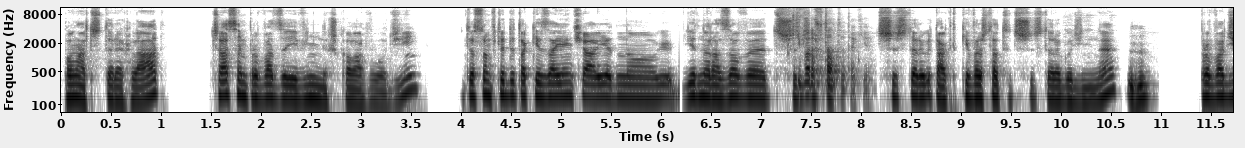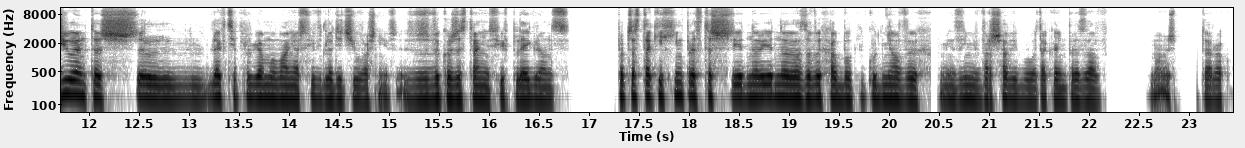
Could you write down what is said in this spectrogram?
ponad 4 lat. Czasem prowadzę je w innych szkołach w Łodzi. I to są wtedy takie zajęcia jedno, jednorazowe. Trzy, takie warsztaty takie. 3, 4, tak, takie warsztaty 3-4 godzinne. Mhm. Prowadziłem też e, lekcje programowania Swift dla dzieci właśnie z wykorzystaniem Swift Playgrounds. Podczas takich imprez też jedno, jednorazowych albo kilkudniowych, między innymi w Warszawie była taka impreza, no już półtora roku,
